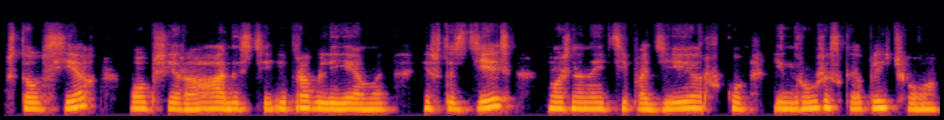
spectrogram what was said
что у всех общие радости и проблемы, и что здесь можно найти поддержку и дружеское плечо.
